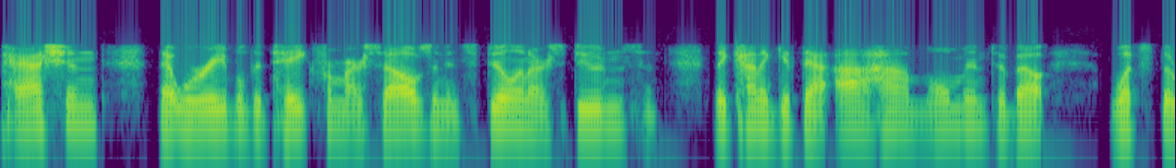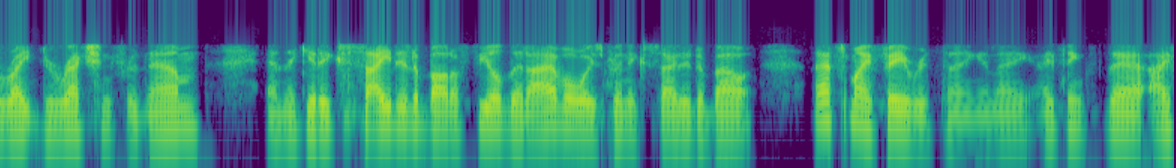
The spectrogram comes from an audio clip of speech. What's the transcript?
passion that we're able to take from ourselves and instill in our students, and they kind of get that aha moment about what's the right direction for them and they get excited about a field that I've always been excited about, that's my favorite thing. And I, I think that I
